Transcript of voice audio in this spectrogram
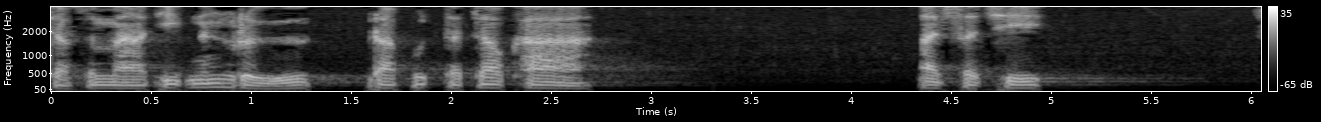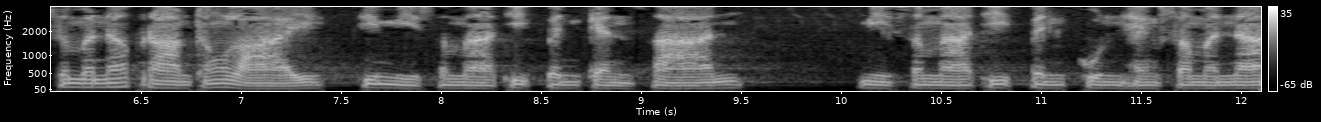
จากสมาธินั้นหรือ พระพุทธเจ้าค่าอัศชิ สมณพราหมณ์ทั้งหลายที่มีสมาธิเป็นแก่นสาร มีสมาธิเป็นคุณแห่งสมณะ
